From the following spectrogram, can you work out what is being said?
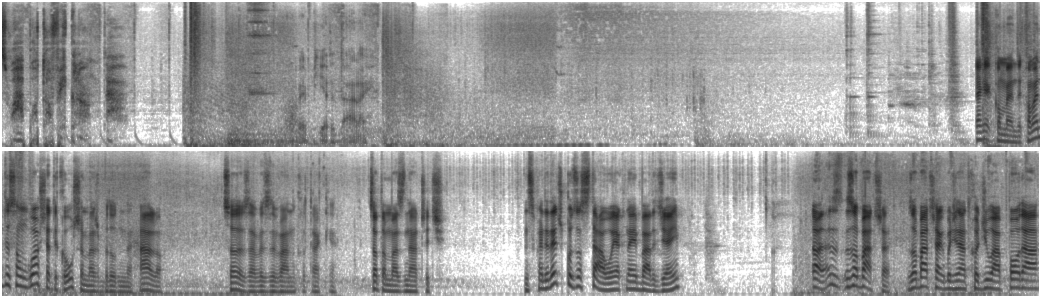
Słabo to wygląda. Wypierdalaj. Jakie komendy? Komendy są głośne, tylko uszy masz brudne. Halo. Co za wyzywanko takie? Co to ma znaczyć? Więc w Henryczku zostało jak najbardziej. Dobra, zobaczę. Zobaczę, jak będzie nadchodziła pora,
